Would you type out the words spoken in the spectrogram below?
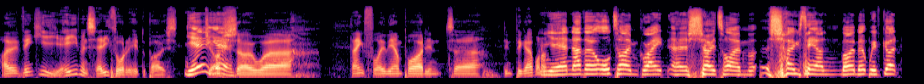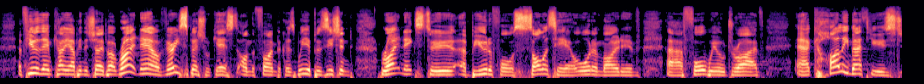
I think he, he even said he thought it hit the post. Yeah, Josh. yeah. So uh, thankfully the umpire didn't uh, didn't pick up on it. Yeah, another all-time great uh, Showtime Showdown moment. We've got a few of them coming up in the show, but right now, a very special guest on the phone because we are positioned right next to a beautiful solitaire automotive uh, four-wheel drive. Uh, Kylie Matthews,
